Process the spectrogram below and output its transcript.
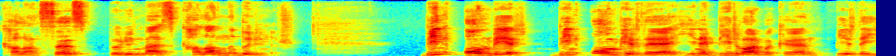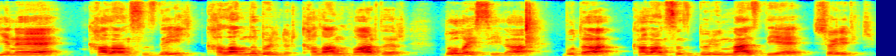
Kalansız bölünmez. Kalanlı bölünür. 1011 1011'de yine 1 var bakın. Bir de yine kalansız değil, kalanlı bölünür. Kalan vardır. Dolayısıyla bu da kalansız bölünmez diye söyledik.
